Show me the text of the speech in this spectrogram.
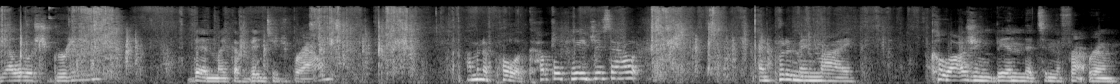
yellowish green than like a vintage brown. I'm gonna pull a couple pages out and put them in my collaging bin that's in the front room.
